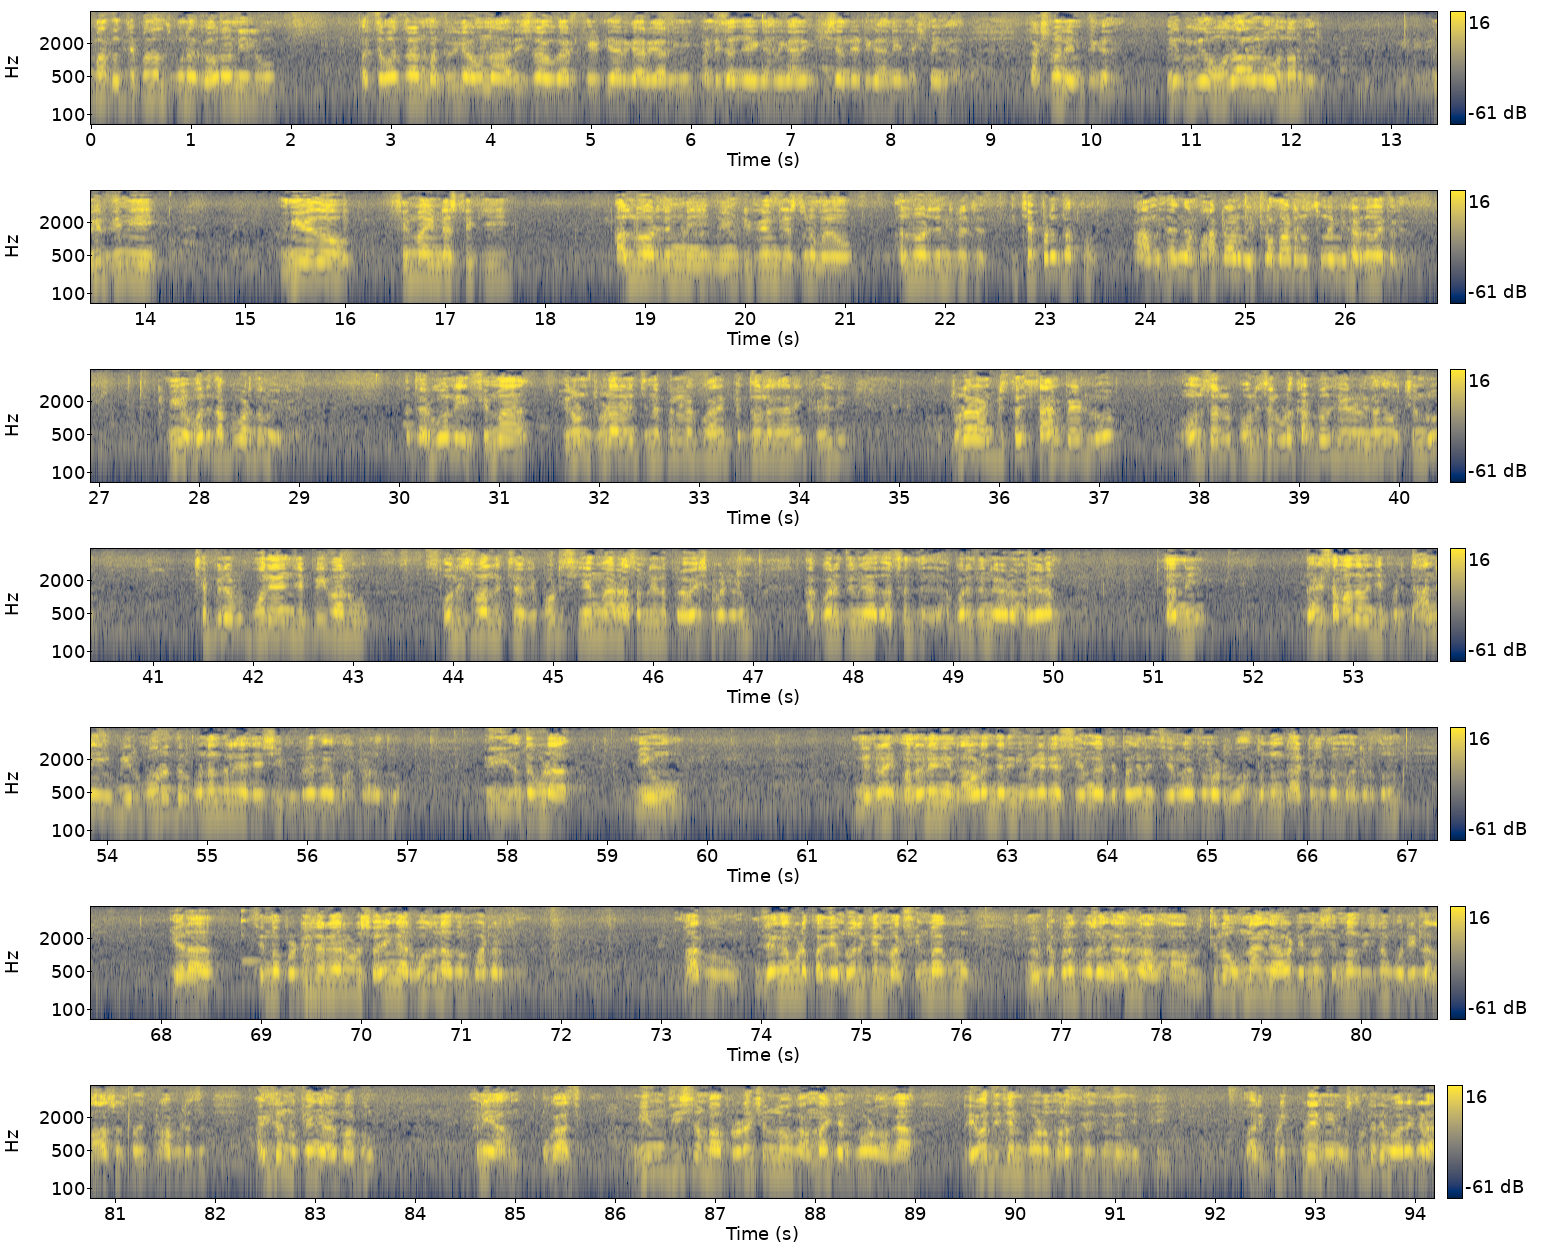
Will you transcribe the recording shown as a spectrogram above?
ఒకటి మాత్రం చెప్పదలుచుకున్న గౌరవనీయులు పది సంవత్సరాలు మంత్రిగా ఉన్న హరీష్ రావు గారు కేటీఆర్ గారు కానీ బండి సంజయ్ గాని కానీ కిషన్ రెడ్డి కానీ లక్ష్మి గారి లక్ష్మణ్ ఎంపీ గాని మీరు వివిధ హోదాలలో ఉన్నారు మీరు. మీరు దీన్ని మేమేదో సినిమా ఇండస్ట్రీకి అల్లు అర్జున్ని మేము డిఫేమ్ మేము అల్లు అర్జున్ చెప్పడం తప్పు. ఆ విధంగా మాట్లాడడం ఇట్లా మాటలు వస్తున్నాయి మీకు అర్థమవుతలేదు మేము ఎవరిని తప్పు పడతాం ఇక్కడ. జరుగుని సినిమా హీరోని చూడాలని చిన్నపిల్లలకు కానీ పెద్దోళ్ళకు కానీ క్రేజీ చూడాలనిపిస్తుంది. స్టాంపేట్లో బౌన్సర్లు పోలీసులు కూడా కంట్రోల్ చేయలేని విధంగా వచ్చిండ్రు. చెప్పినప్పుడు పోలేదని చెప్పి వాళ్ళు పోలీసు వాళ్ళు ఇచ్చిన రిపోర్ట్ సీఎం గారు అసెంబ్లీలో ప్రవేశపెట్టడం అక్బరుద్దీన్ గారు అక్బరుద్దీన్ గారు అడగడం దాన్ని దానికి సమాధానం చెప్పండి. దాన్ని మీరు గౌరవంతులు కొండంతలుగా చేసి విపరీతంగా మాట్లాడద్దు. ఇది అంతా కూడా మేము నిన్న మొన్ననే నేను రావడం జరిగింది. ఇమీడియట్గా సీఎం గారు చెప్పగానే సీఎం గారితో మాట అంతమంది డాక్టర్లతో మాట్లాడుతున్నాం. ఇలా సినిమా ప్రొడ్యూసర్ గారు కూడా స్వయంగా రోజు నాతో మాట్లాడుతున్నాం మాకు నిజంగా కూడా పదిహేను రోజులకి వెళ్ళి మాకు సినిమాకు మేము డబ్బుల కోసం కాదు ఆ- వృత్తిలో ఉన్నాం కాబట్టి ఎన్నో సినిమాలు తీసినాం. కొన్నిట్లో లాస్ వస్తుంది ప్రాఫిట్ వస్తుంది. పైసలు ముఖ్యం కాదు మాకు. అని ఒక మేము తీసిన మా ప్రొడక్షన్లో ఒక అమ్మాయి చనిపోవడం ఒక రేవతి చనిపోవడం మనసు తెలిసిందని చెప్పి మరి ఇప్పటికిప్పుడే నేను వస్తుంటేనే వారు అక్కడ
